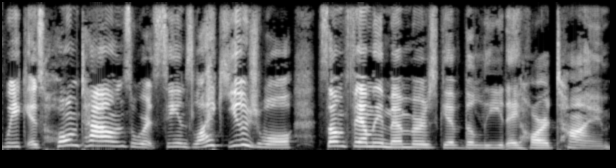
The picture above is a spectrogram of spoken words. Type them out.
week is Hometowns, where it seems like usual, some family members give the lead a hard time.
